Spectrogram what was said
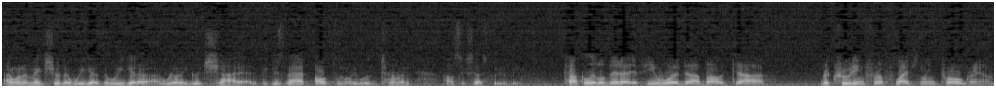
I want to make sure that we get that we get a really good shot at it, because that ultimately will determine how successful you'll be. Talk a little bit, uh, if you would, about uh, recruiting for a fledgling program.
